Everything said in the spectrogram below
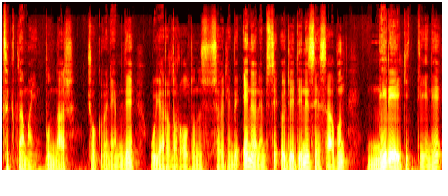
tıklamayın. Bunlar çok önemli uyarılar olduğunu söyleyeyim. Ve en önemlisi ödediğiniz hesabın nereye gittiğini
